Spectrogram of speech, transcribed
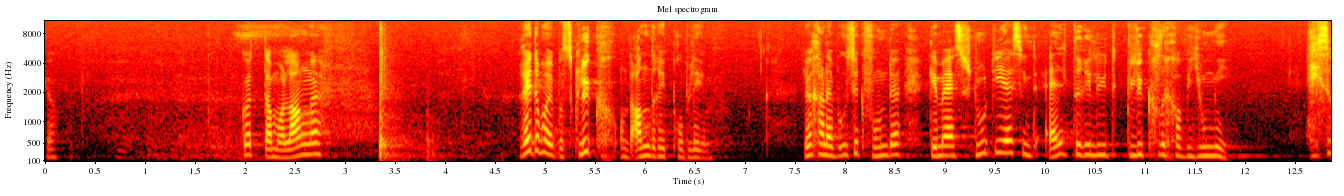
Ja. Gut, dann mal lange. Reden wir über das Glück und andere Probleme. Ja, ich habe herausgefunden, gemäß Studien sind ältere Leute glücklicher wie junge. Hey, so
